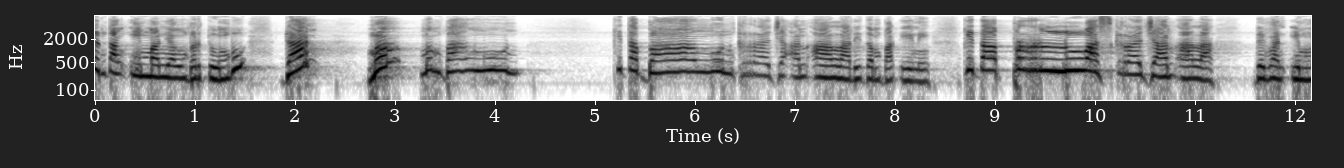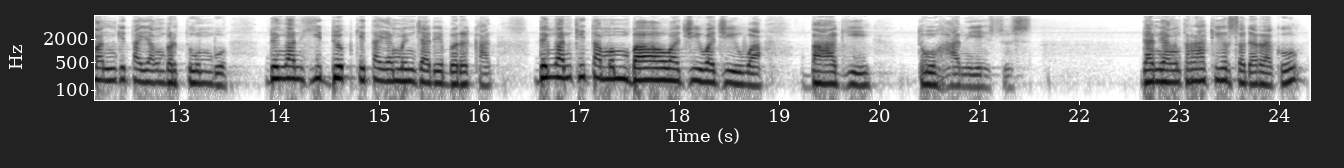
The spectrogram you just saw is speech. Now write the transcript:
tentang iman yang bertumbuh dan membangun. Kita bangun kerajaan Allah di tempat ini. Kita perluas kerajaan Allah dengan iman kita yang bertumbuh. Dengan hidup kita yang menjadi berkat. Dengan kita membawa jiwa-jiwa bagi Tuhan Yesus. Dan yang terakhir saudaraku,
